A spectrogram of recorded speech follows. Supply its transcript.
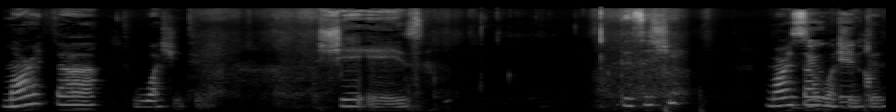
Martha Washington. She is. This is she. Martha Zoom Washington.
